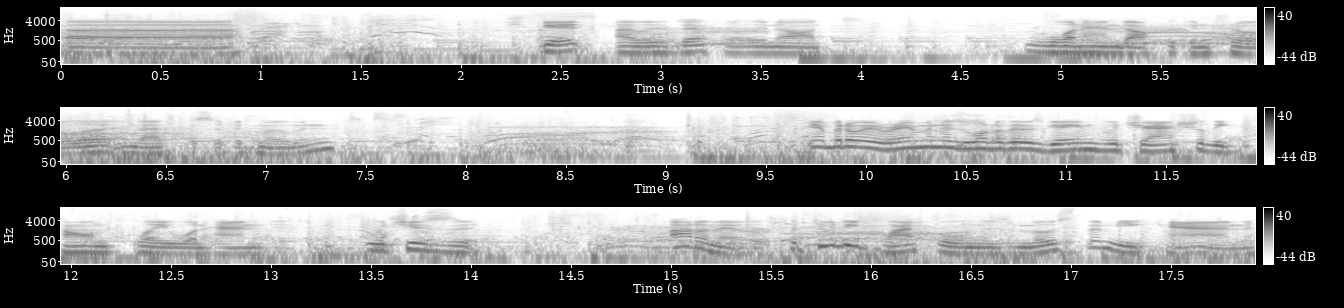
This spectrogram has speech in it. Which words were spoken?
Uh, shit, I was definitely not one hand off the controller in that specific moment. Yeah, by the way, Rayman is one of those games which you actually can't play one-handed, which is, I don't know, for 2D platformers, most of them you can.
